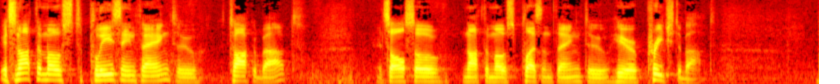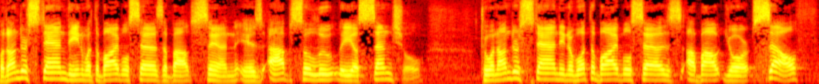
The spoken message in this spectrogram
It's not the most pleasing thing to talk about. It's also not the most pleasant thing to hear preached about. But understanding what the Bible says about sin is absolutely essential to an understanding of what the Bible says about yourself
